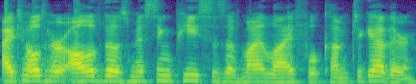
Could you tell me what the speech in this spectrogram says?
I told her all of those missing pieces of my life will come together,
